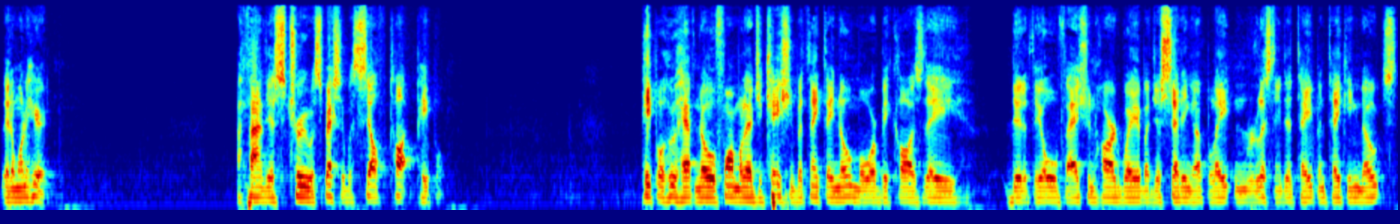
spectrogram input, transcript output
They don't want to hear it. I find this true, especially with self taught people people who have no formal education but think they know more because they did it the old fashioned hard way by just setting up late and listening to tape and taking notes.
